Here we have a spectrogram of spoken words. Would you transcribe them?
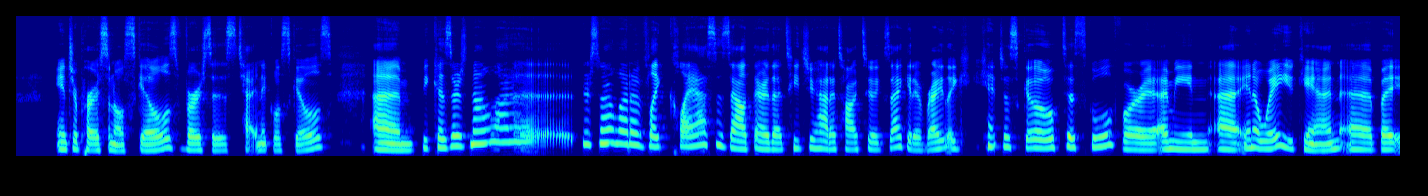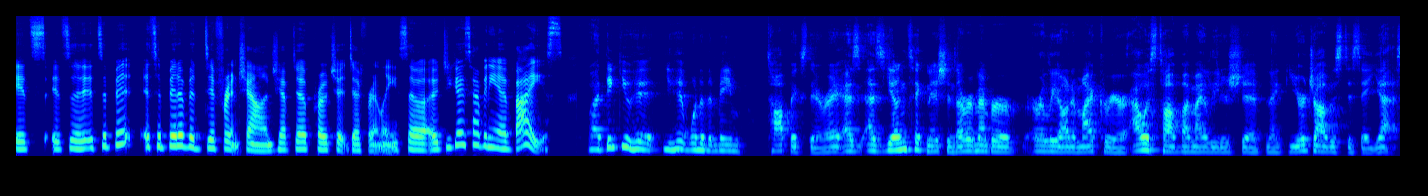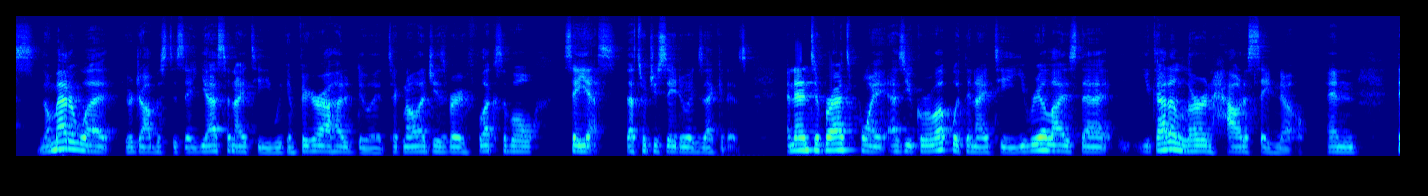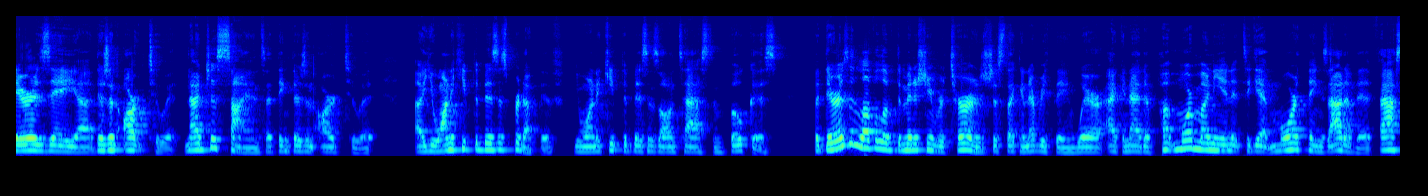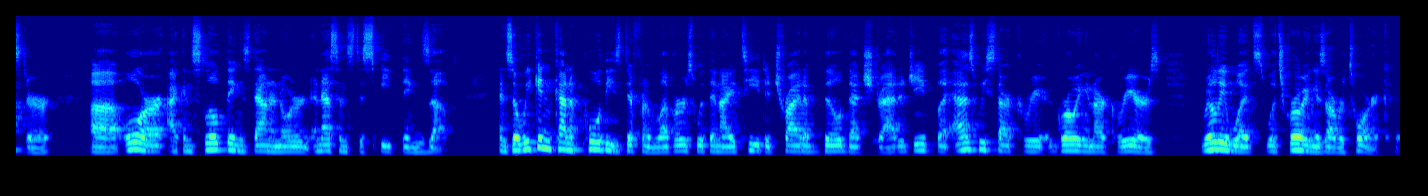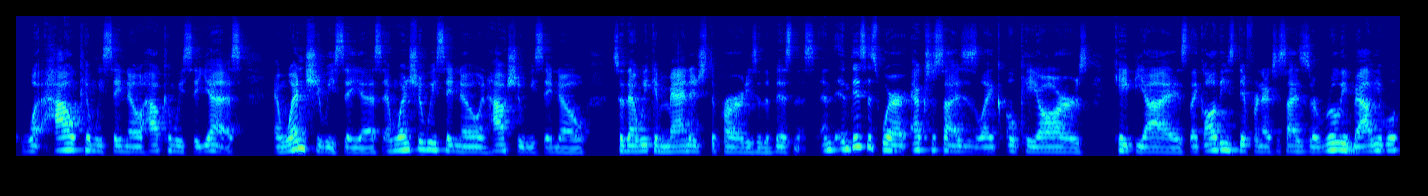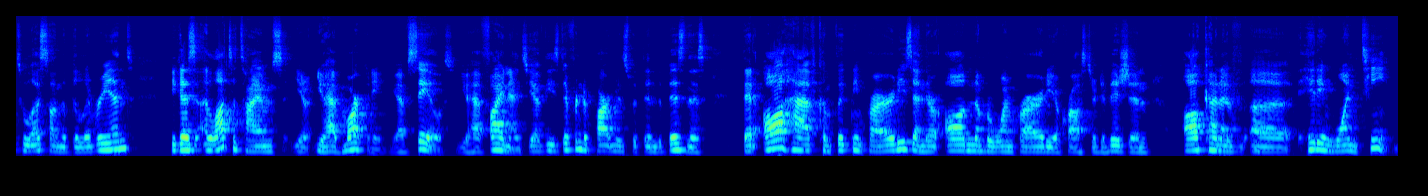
interpersonal skills versus technical skills um, because there's not a lot of there's not a lot of like classes out there that teach you how to talk to executive right? Like you can't just go to school for it. I mean uh, in a way you can uh, but it's it's a it's a bit it's a bit of a different challenge. You have to approach it differently. So uh, do you guys have any advice? Well i think you hit you hit one of the main topics there, right? As as young technicians, I remember early on in my career, I was taught by my leadership like your job is to say yes. No matter what, your job is to say yes in IT. We can figure out how to do it. Technology is very flexible. Say yes. That's what you say to executives. And then to Brad's point, as you grow up within IT, you realize that you got to learn how to say no. And there is a uh, there's an art to it, not just science. I think there's an art to it. Uh, you want to keep the business productive. You want to keep the business on task and focus but there is a level of diminishing returns, just like in everything, where I can either put more money in it to get more things out of it faster, uh, or I can slow things down in order, in essence, to speed things up. And so we can kind of pull these different levers within IT to try to build that strategy. But as we start career, growing in our careers, really what's what's growing is our rhetoric. What how can we say no? How can we say yes? And when should we say yes and when should we say no and how should we say no so that we can manage the priorities of the business and, and this is where exercises like okrs kpis like all these different exercises are really valuable to us on the delivery end because a lot of times you know you have marketing you have sales you have finance you have these different departments within the business that all have conflicting priorities and they're all number one priority across their division all kind of uh, hitting one team?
